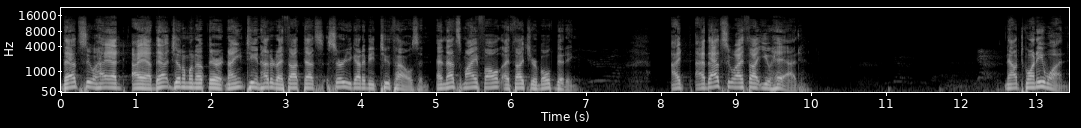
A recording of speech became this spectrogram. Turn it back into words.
That's who I had. I had that gentleman up there at nineteen hundred. I thought that's sir. You got to be two thousand, and that's my fault. I thought you were both bidding. I, I that's who I thought you had. Now 21.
